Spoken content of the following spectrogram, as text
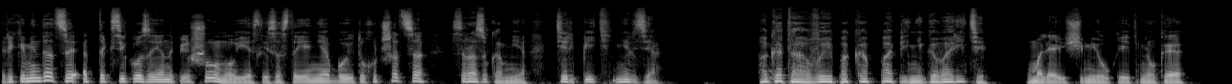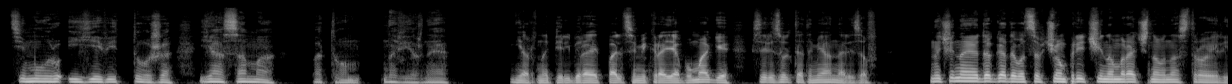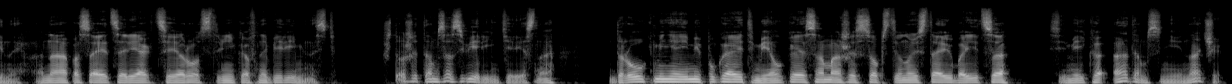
Рекомендации от токсикоза я напишу, но если состояние будет ухудшаться, сразу ко мне. Терпеть нельзя». «Агата, вы пока папе не говорите», — умоляюще мяукает мелкая. «Тимуру и Еве тоже. Я сама. Потом, наверное...» Нервно перебирает пальцами края бумаги с результатами анализов. Начинаю догадываться, в чем причина мрачного настроя Лины. Она опасается реакции родственников на беременность. Что же там за звери, интересно? Друг меня ими пугает, мелкая сама же собственную стаю боится. Семейка Адамс не иначе.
